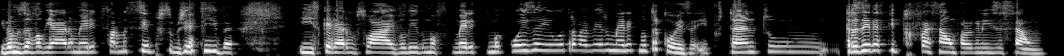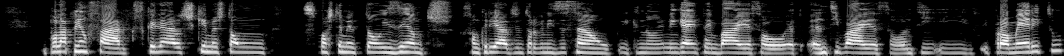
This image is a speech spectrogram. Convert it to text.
e vamos avaliar o mérito de forma sempre subjetiva. E se calhar uma pessoa ah, avalia o mérito de uma coisa e a outra vai ver o mérito de outra coisa. E, portanto, trazer esse tipo de reflexão para a organização, para lá pensar que se calhar os esquemas estão supostamente tão isentos, que são criados dentro da organização e que não, ninguém tem bias ou é anti-bias ou anti e, e pró-mérito,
